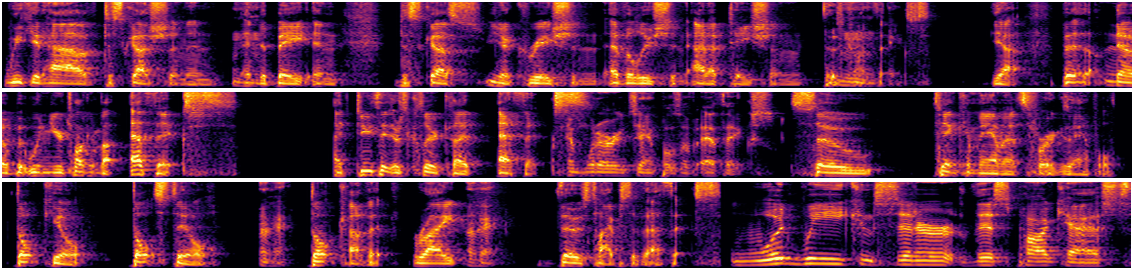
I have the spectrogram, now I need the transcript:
we could have discussion and, and Mhm. debate and discuss, you know, creation, evolution, adaptation, those kind of things. Yeah, but no, but when you're talking about ethics, I do think there's clear cut ethics. And what are examples of ethics? so, Ten Commandments, for example, don't kill, don't steal, Okay. don't covet, right? Okay. Those types of ethics. Would we consider this podcast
